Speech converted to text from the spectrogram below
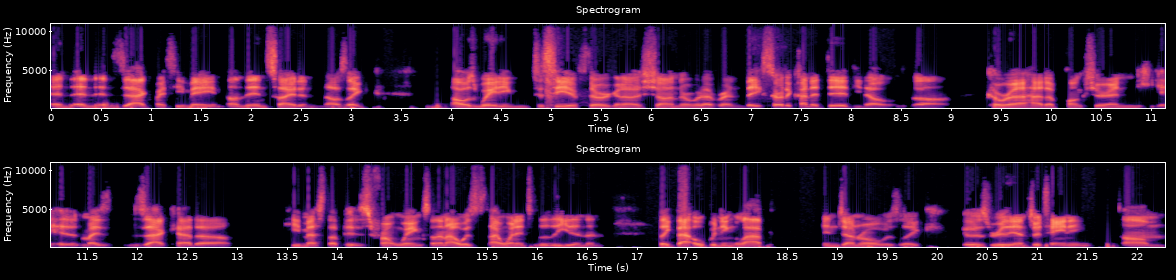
and and, and Zach, my teammate, on the inside, and I was like, I was waiting to see if they were gonna shun or whatever, and they sort of kind of did. You know, uh, Correa had a puncture, and he, his, my Zach had a he messed up his front wing, so then I was I went into the lead, and then like that opening lap in general was like it was really entertaining, um,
